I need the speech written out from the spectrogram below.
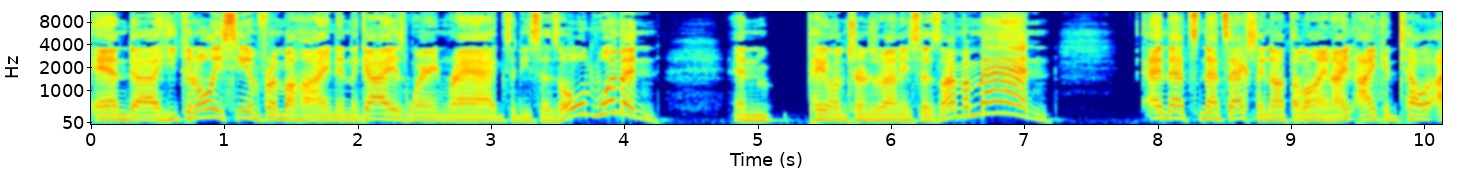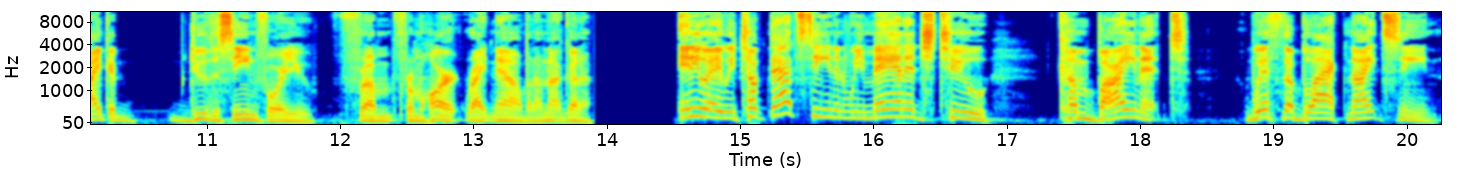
and uh, he can only see him from behind. And the guy is wearing rags, and he says, "Old woman," and Palin turns around and he says, "I'm a man," and that's that's actually not the line. I I could tell I could do the scene for you from from heart right now, but I'm not gonna. Anyway, we took that scene and we managed to combine it with the Black Knight scene.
